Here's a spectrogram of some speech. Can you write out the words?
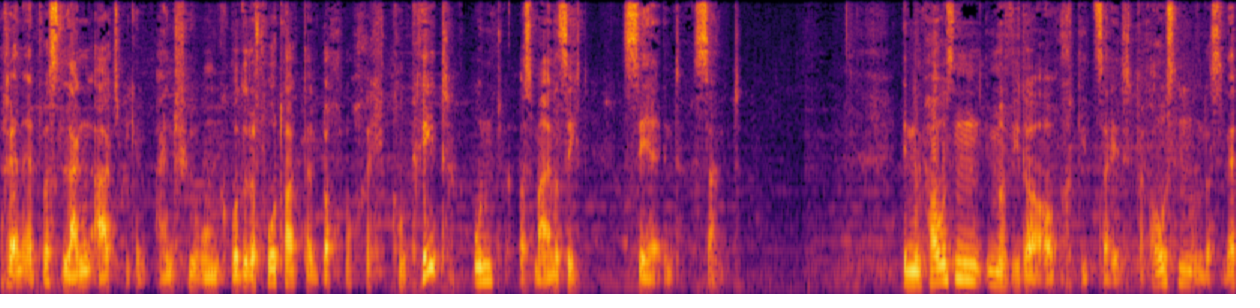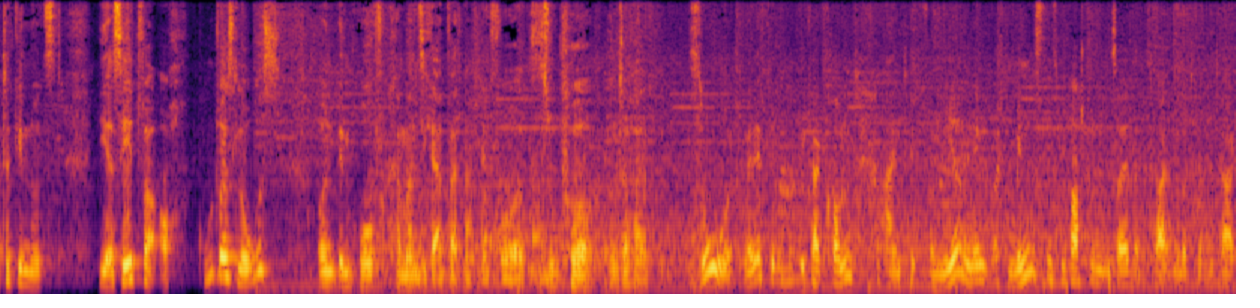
Nach einer etwas langatmigen Einführung wurde der Vortrag dann doch noch recht konkret und aus meiner Sicht sehr interessant. In den Pausen immer wieder auch die Zeit draußen und das Wetter genutzt. Wie ihr seht, war auch gut was los und im Hof kann man sich einfach nach wie vor super unterhalten. So, wenn ihr auf die Republika kommt, ein Tipp von mir, nehmt euch mindestens ein paar Stunden Zeit am zweiten oder dritten Tag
